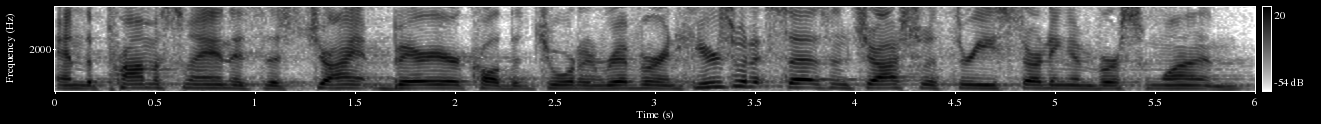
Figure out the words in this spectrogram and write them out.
and the promised land is this giant barrier called the Jordan River. And here's what it says in Joshua 3, starting in verse 1.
